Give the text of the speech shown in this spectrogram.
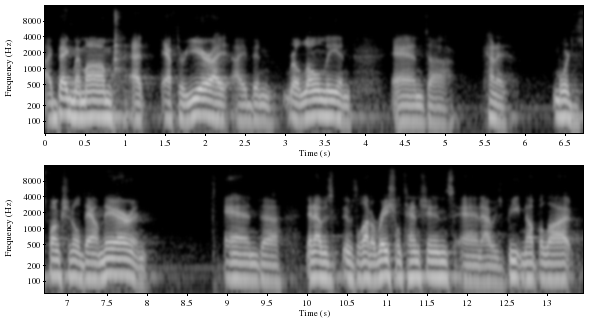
I begged my mom at, after a year. I, I had been real lonely and, and uh, kind of more dysfunctional down there. And, and uh, then I was, there was a lot of racial tensions, and I was beaten up a lot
